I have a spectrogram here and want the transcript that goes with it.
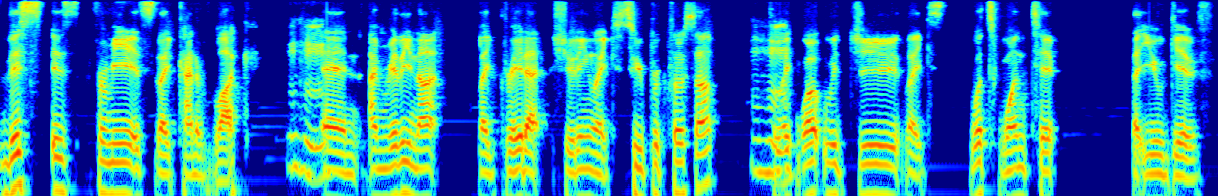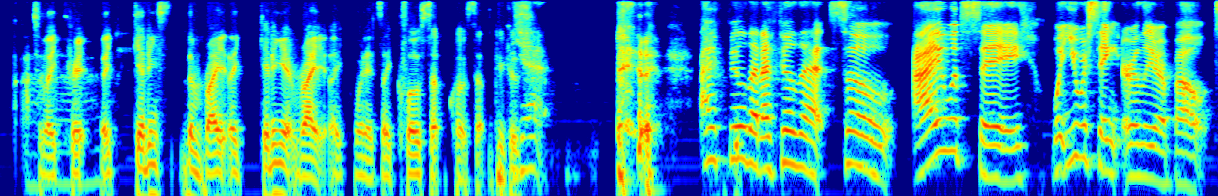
this is for me, it's like kind of luck, hmm and I'm really not like great at shooting like super close up. So hmm like, what would you like? What's one tip that you give to like create Ah. like getting the right like getting it right like when it's like close up, close up because yeah I feel that. I feel that. So I would say what you were saying earlier about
